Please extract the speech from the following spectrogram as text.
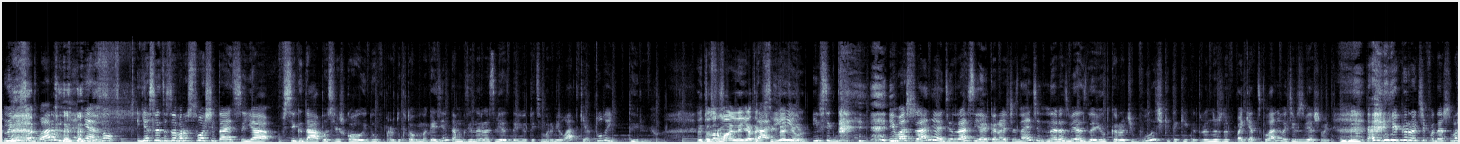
ну не за два рубля. Нет, ну, если это за воровство считается, я всегда после школы иду в продуктовый магазин, там, где на развес дают эти мармеладки, оттуда и тырю их. Это нормально, я так да, всегда и, делаю. и всегда, и в Ашане один раз я, короче, знаете, на развес дают, короче, булочки такие, которые нужно в пакет складывать и взвешивать. Я, короче, подошла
